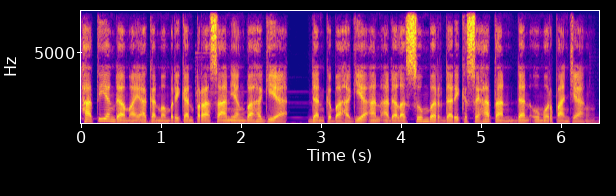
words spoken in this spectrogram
Hati yang damai akan memberikan perasaan yang bahagia, dan kebahagiaan adalah sumber dari kesehatan dan umur panjang.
